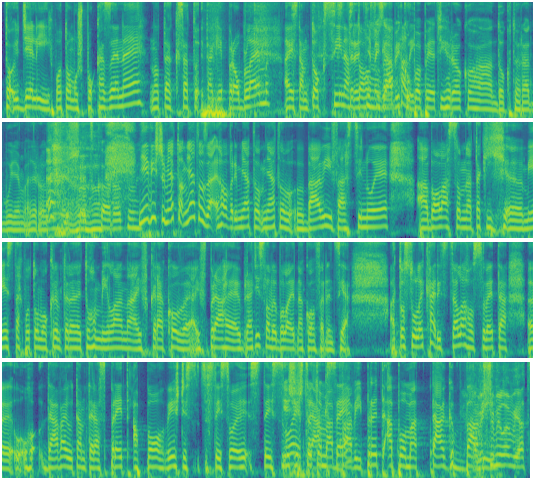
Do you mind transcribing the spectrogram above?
to delí potom už pokazené, no tak, sa to, tak je problém a je tam toxín a z toho sú Gabiku zápaly. po 5 rokoch a doktorát bude mať, rozumieš, všetko, rozumieš. Nie, vieš čo, mňa to, mňa to, hovorím, mňa to, mňa to baví, fascinuje a bola som na takých e, miestach, potom okrem teda aj toho Milána, aj v Krakove, aj v Prahe, aj v Bratislave bola jedna konferencia. A to sú lekári z celého sveta, e, dávajú tam teraz pred a po, vieš, z tej svojej, z tej svojej Ježiš, toto ma praxe. Baví, pred a po ma tak A baví. čo mi len viac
